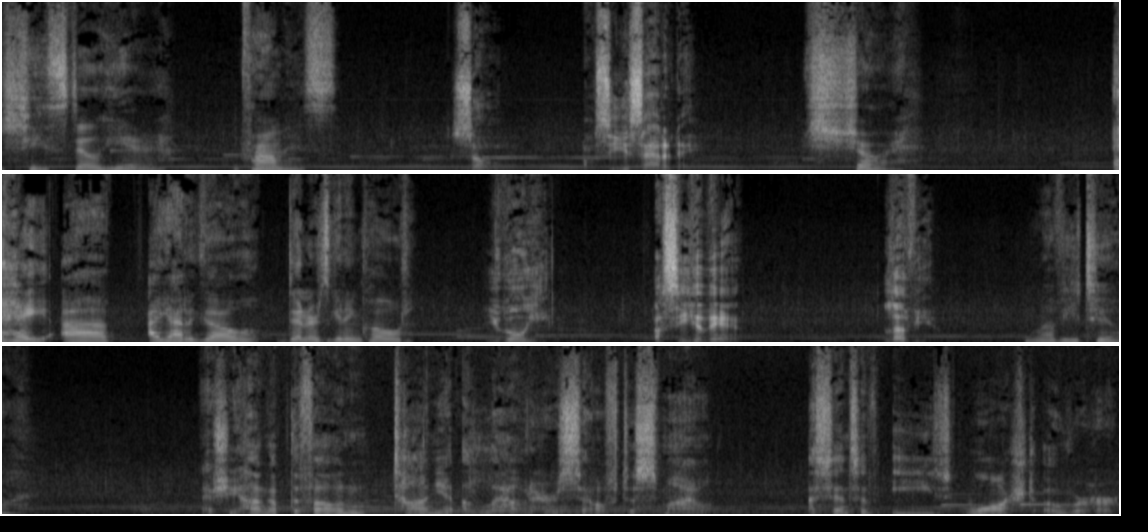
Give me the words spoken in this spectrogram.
She's still here. Promise. So, I'll see you Saturday. Sure. Hey, uh, I gotta go. Dinner's getting cold. You go eat. I'll see you then. Love you. Love you too. As she hung up the phone, Tonya allowed herself to smile. A sense of ease washed over her.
